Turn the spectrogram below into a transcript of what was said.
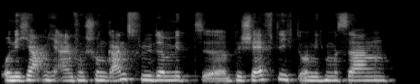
Und ich habe mich einfach schon ganz früh damit äh, beschäftigt und ich muss sagen,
